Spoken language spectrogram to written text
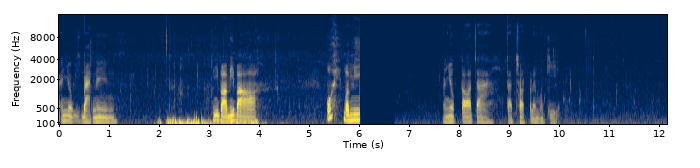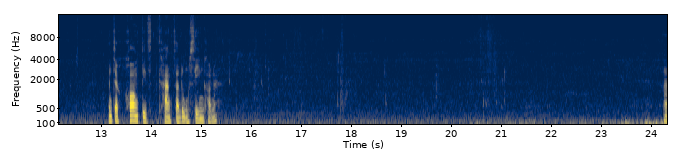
อันหยกอีกบาทหนึ่ง มีบอมีบอ โอ้ยบอมี อันหยกต่อจ้า ตัดช็อตไปเลยเมื่อกี้ มันจะคล้องติดคางสะดุ้งสิงเขานะอ้า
